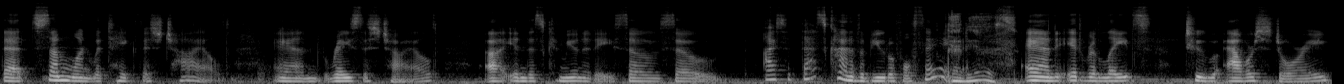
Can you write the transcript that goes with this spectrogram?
that someone would take this child and raise this child uh, in this community. So, so I said that's kind of a beautiful thing That is. and it relates to our story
